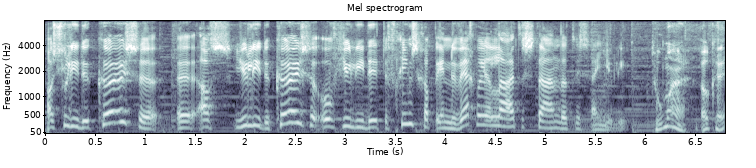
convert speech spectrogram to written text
Als jullie de keuze, eh, als jullie de keuze of jullie dit de vriendschap in de weg willen laten staan... dat is aan jullie. Doe maar, oké.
